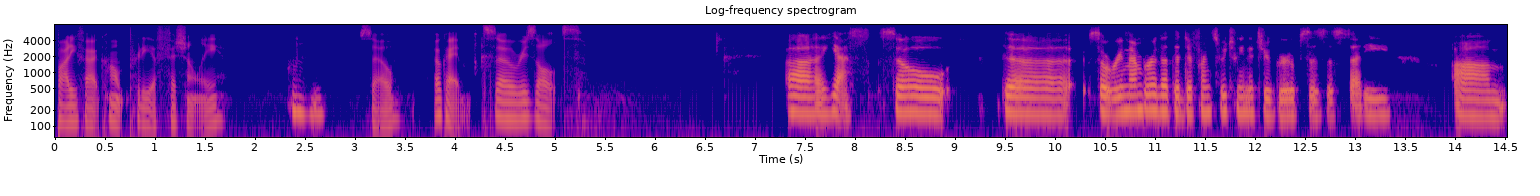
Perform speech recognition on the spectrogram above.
body fat comp pretty efficiently. Mm-hmm. so okay. So results Uh, yes. So the so remember that the difference between the two groups is the study um,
